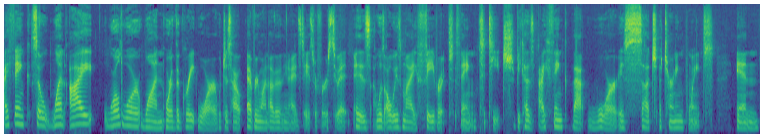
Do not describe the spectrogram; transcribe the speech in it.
I think so. When I World War One or the Great War, which is how everyone other than the United States refers to it, is was always my favorite thing to teach because I think that war is such a turning point in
